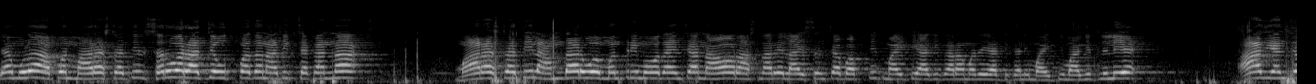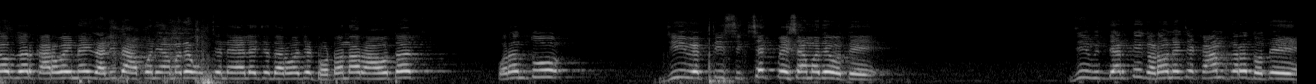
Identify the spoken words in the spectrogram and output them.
त्यामुळं आपण महाराष्ट्रातील सर्व राज्य उत्पादन अधीक्षकांना महाराष्ट्रातील आमदार व मंत्री महोदयांच्या नावावर असणारे लायसन्सच्या बाबतीत माहिती अधिकारामध्ये या ठिकाणी माहिती मागितलेली आहे. आज यांच्यावर जर कारवाई नाही झाली तर आपण यामध्ये उच्च न्यायालयाचे दरवाजे ठोठावणार आहोतच. परंतु जी व्यक्ती शिक्षक पेशामध्ये होते जी विद्यार्थी घडवण्याचे काम करत होते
